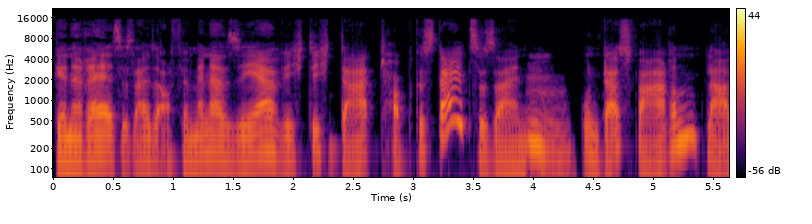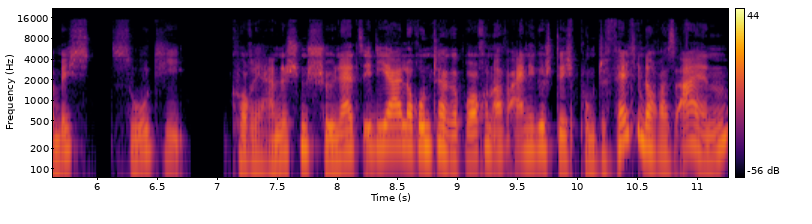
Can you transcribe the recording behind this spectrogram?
generell ist es also auch für Männer sehr wichtig, da top gestylt zu sein. Mhm. Und das waren, glaube ich, so die koreanischen Schönheitsideale runtergebrochen auf einige Stichpunkte. Fällt dir noch was ein?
